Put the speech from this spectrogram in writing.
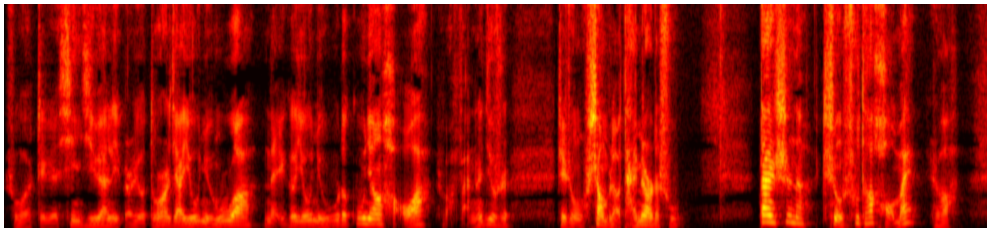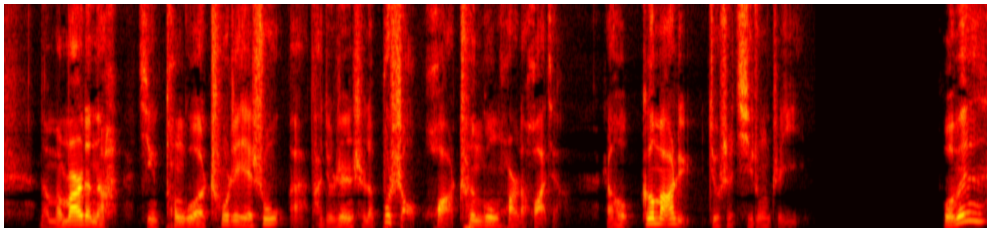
说这个新妓院里边有多少家有女巫啊，哪个有女巫的姑娘好啊，是吧？反正就是这种上不了台面的书。但是呢，这种书它好卖，是吧？那慢慢的呢，经通过出这些书啊，他就认识了不少画春宫画的画家。然后，戈马吕就是其中之一。我们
